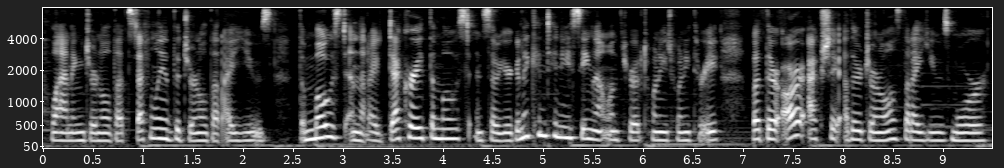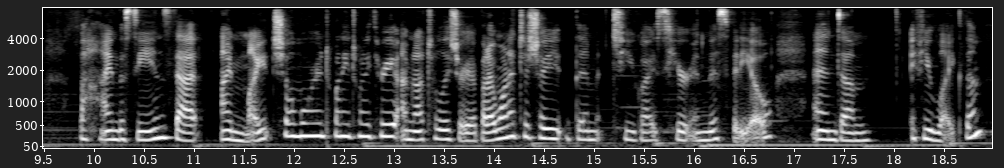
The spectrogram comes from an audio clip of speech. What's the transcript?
planning journal. That's definitely the journal that I use the most and that I decorate the most. And so you're going to continue seeing that one throughout 2023. But there are actually other journals that I use more behind the scenes that I might show more in 2023. I'm not totally sure yet, but I wanted to show them to you guys here in this video. And um, if you like them,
